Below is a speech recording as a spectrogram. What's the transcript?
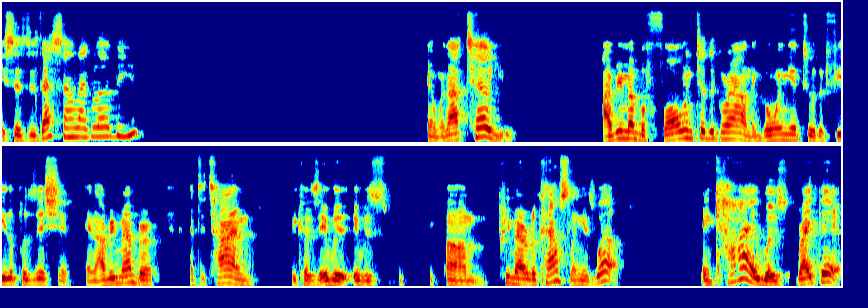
He says, Does that sound like love to you? And when I tell you, I remember falling to the ground and going into the fetal position. And I remember at the time, because it was it was um, premarital counseling as well. And Kai was right there.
